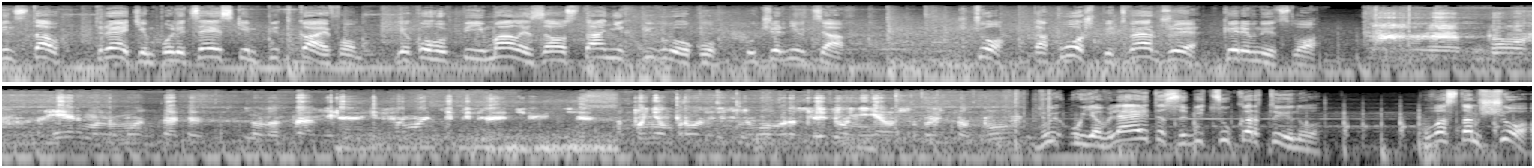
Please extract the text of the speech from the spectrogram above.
Він став третім поліцейським під кайфом, якого впіймали за останніх півроку у Чернівцях, що також підтверджує керівництво. По Герману можна сказати, ну насправді інформація підтверджується. По ньому проводиться службове розслідування, я особисто був. Ви уявляєте собі цю картину? У вас там що?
